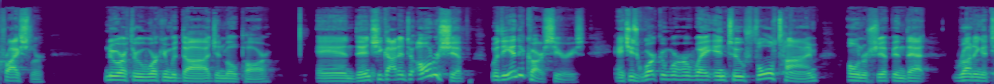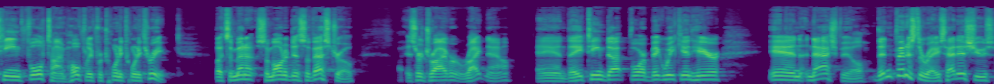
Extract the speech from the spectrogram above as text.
Chrysler. Knew her through working with Dodge and Mopar. And then she got into ownership with the IndyCar series. And she's working her way into full time ownership in that running a team full time, hopefully for 2023. But Simona, Simona De Silvestro is her driver right now. And they teamed up for a big weekend here in Nashville. Didn't finish the race, had issues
